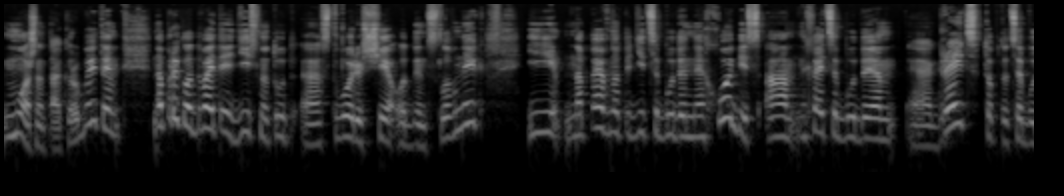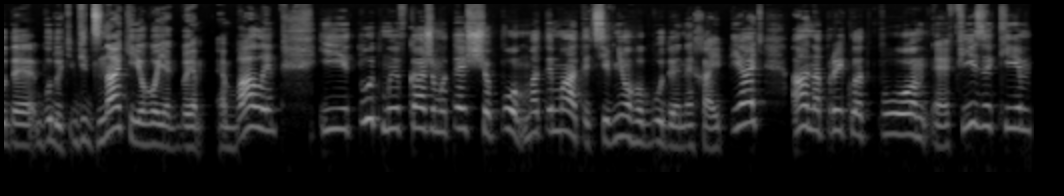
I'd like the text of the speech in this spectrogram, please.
можна так робити. Наприклад, давайте я дійсно тут е, створю ще один словник. І напевно тоді це буде не хобіс, а нехай це буде грейдс, grades, тобто це буде, будуть відзнаки, його якби е, бали. І тут ми вкажемо те, що по математиці в нього буде нехай 5, а, наприклад, по е, фізики.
